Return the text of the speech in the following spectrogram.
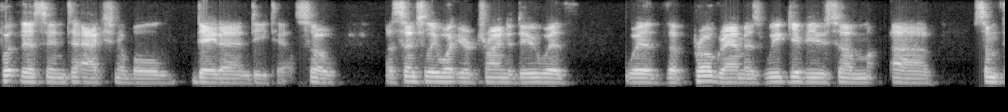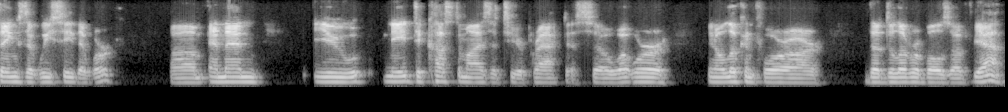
put this into actionable data and details. So essentially what you're trying to do with with the program is we give you some uh, some things that we see that work. Um, and then you need to customize it to your practice. So what we're you know looking for are the deliverables of yeah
